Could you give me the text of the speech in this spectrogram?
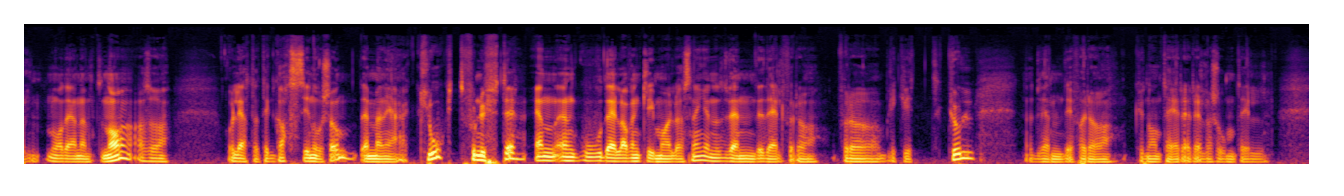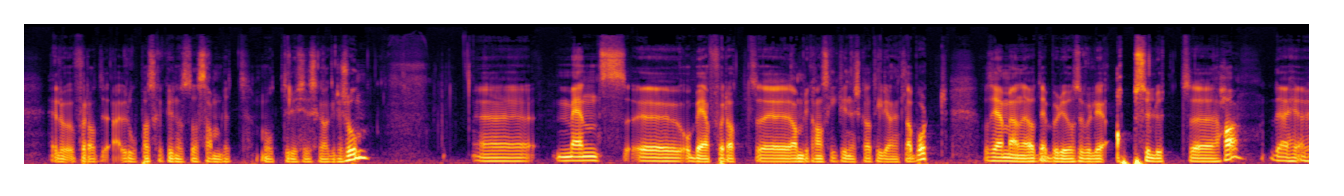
noe av det jeg nevnte nå. altså Å lete etter gass i Nordsjøen. Det mener jeg er klokt, fornuftig. En, en god del av en klimaløsning. En nødvendig del for å, for å bli kvitt kull. Nødvendig for å kunne håndtere relasjonen til Eller for at Europa skal kunne stå samlet mot russisk aggresjon. Uh, mens uh, å be for at uh, amerikanske kvinner skal ha tilgang til abort. Altså jeg mener at det burde de jo selvfølgelig absolutt ha. Det er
